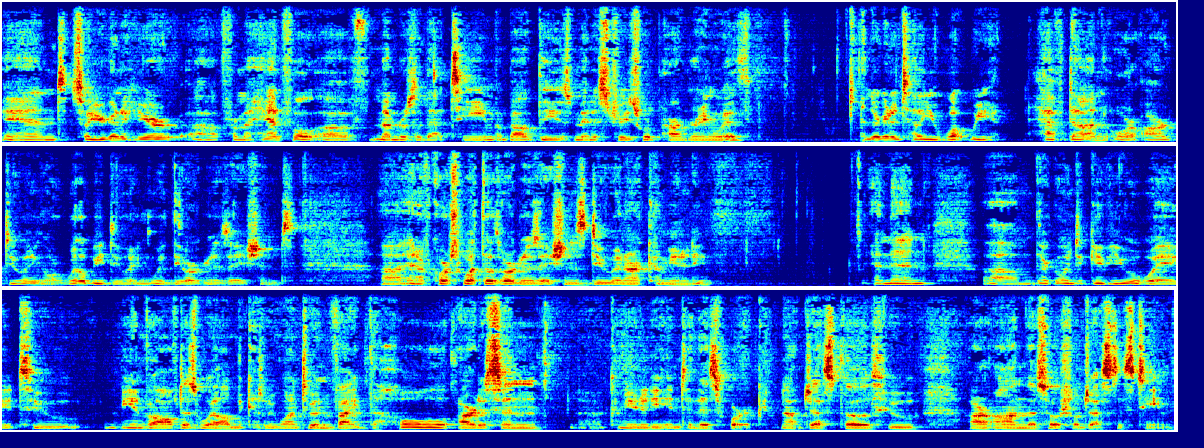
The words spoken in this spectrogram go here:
And so you're going to hear uh, from a handful of members of that team about these ministries we're partnering with. And they're going to tell you what we have done or are doing or will be doing with the organizations. Uh, and of course, what those organizations do in our community. And then um, they're going to give you a way to be involved as well because we want to invite the whole artisan uh, community into this work, not just those who are on the social justice team.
